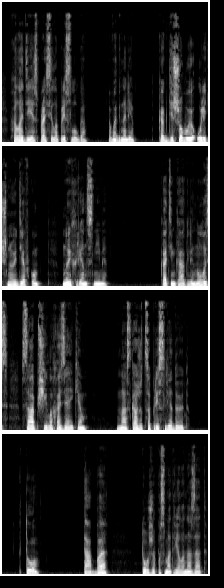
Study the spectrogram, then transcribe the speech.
— холодея спросила прислуга. «Выгнали, как дешевую уличную девку. Ну и хрен с ними». Катенька оглянулась, сообщила хозяйке. «Нас, кажется, преследуют». «Кто?» «Таба» тоже посмотрела назад.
